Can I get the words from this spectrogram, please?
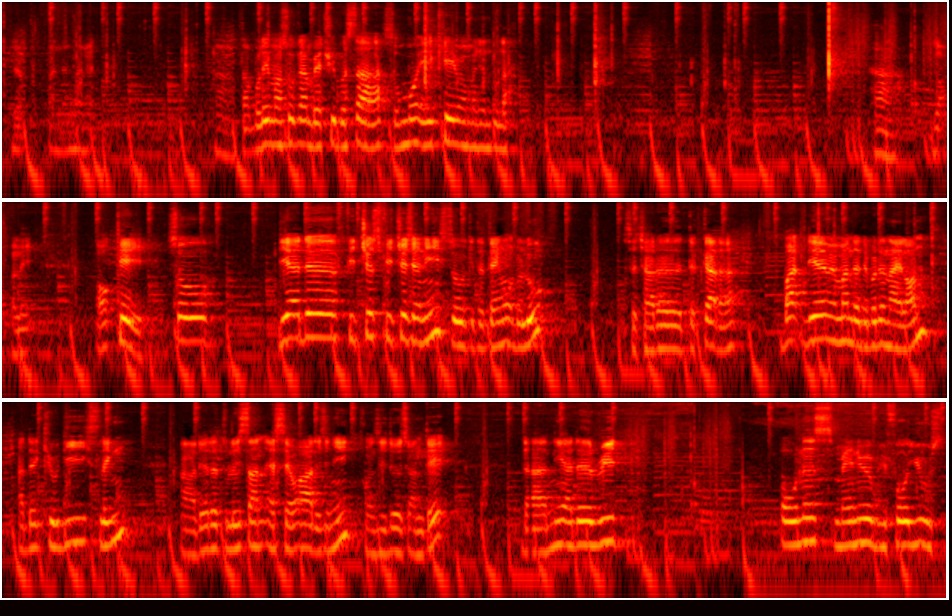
Sekejap, panjang sangat ha, Tak boleh masukkan battery besar. Semua AK memang macam tu lah. Ha, Lock balik. Ok, so Dia ada features-features yang ni. So kita tengok dulu Secara dekat lah. But dia memang daripada nylon. Ada QD sling. Ha, Dia ada tulisan SLR di sini. Consider cantik. Dan ni ada read owner's manual before use.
